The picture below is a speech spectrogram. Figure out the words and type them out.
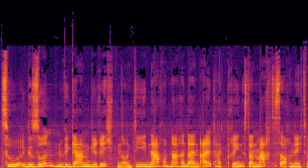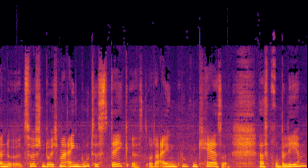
zu gesunden veganen Gerichten und die nach und nach in deinen Alltag bringst, dann macht es auch nichts, wenn du zwischendurch mal ein gutes Steak isst oder einen guten Käse. Das Problem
